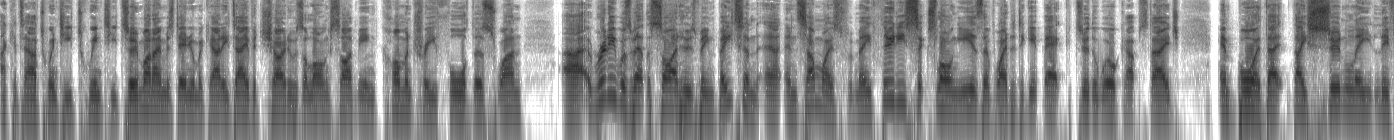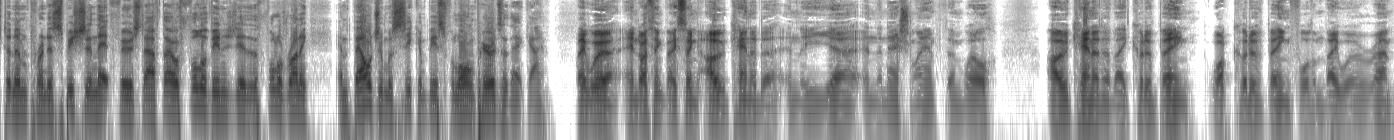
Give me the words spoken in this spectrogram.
Qatar 2022. My name is Daniel McHardy. David Chote, who was alongside me in commentary for this one. Uh, it really was about the side who's been beaten uh, in some ways for me. 36 long years they've waited to get back to the World Cup stage. And boy, they, they certainly left an imprint, especially in that first half. They were full of energy, they were full of running. And Belgium was second best for long periods of that game. They were, and I think they sing "Oh Canada" in the uh, in the national anthem. Well, "Oh Canada," they could have been what could have been for them. They were um,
